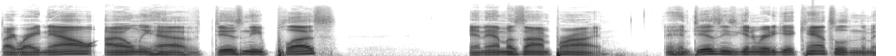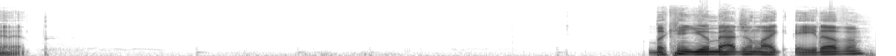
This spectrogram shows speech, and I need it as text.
Like right now, I only have Disney Plus and Amazon Prime, and Disney's getting ready to get canceled in a minute. But can you imagine like eight of them?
